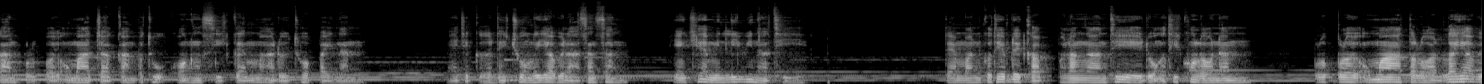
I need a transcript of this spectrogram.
การปลดปล่อยออกมาจากการประทุของรังสีแกมมาโดยทั่วไปนั้น แม้จะเกิดในช่วงระยะเวลาสั้นๆ เพียงแค่มิลลิวินาที แต่มันก็เทียบได้กับพลังงานที่ดวงอาทิตย์ของเรานั้น ปลดปล่อยออกมาตลอดระยะเว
